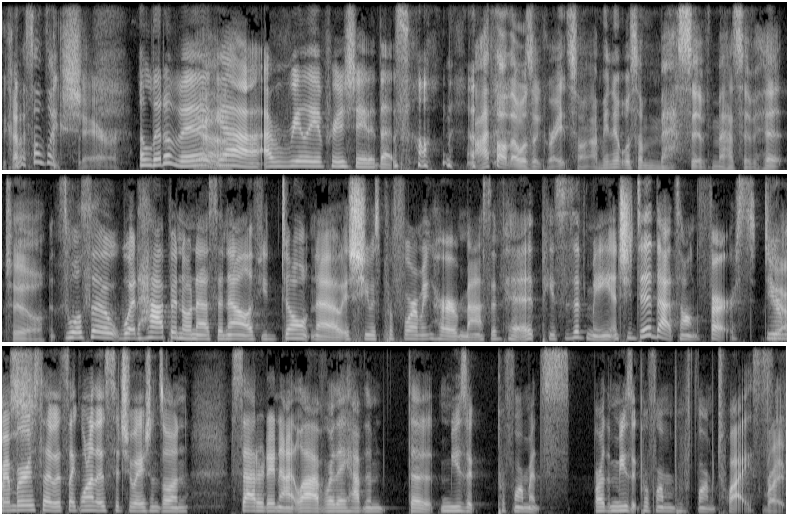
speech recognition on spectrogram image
It kind of sounds like Cher. A little bit, Yeah. yeah. I really appreciated that song. I thought that was a great song. I mean, it was a massive, massive hit too. well, so what happened on SNL, if you don't know, is she was performing her massive hit, Pieces of Me, and she did that song first. Do you Yes. remember? So it's like one of those situations on Saturday Night Live where they have them the music performance or the music performer performed twice. Right.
